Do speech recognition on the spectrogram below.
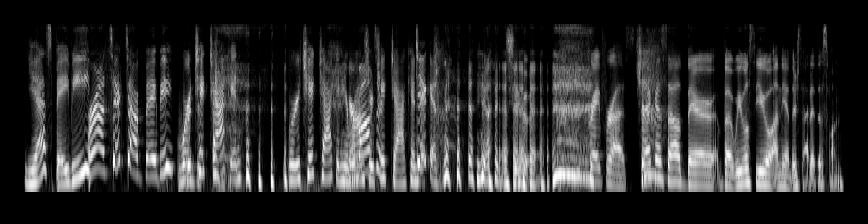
Yes, baby. We're on TikTok, baby. We're tick tacking. We're tacking. Your, Your moms, moms are tick tacking. Chicken. yeah, dude. Pray for us. Check us out there, but we will see you on the other side of this one.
